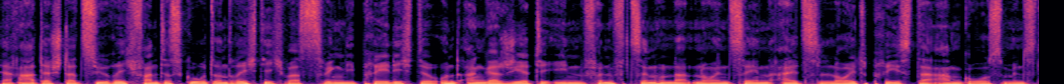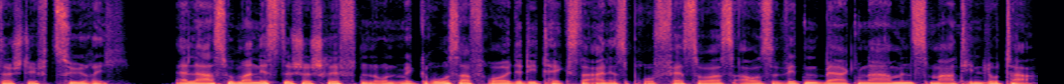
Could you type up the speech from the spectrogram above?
Der Rat der Stadt Zürich fand es gut und richtig, was Zwingli predigte und engagierte ihn 1519 als Leutpriester am Großmünsterstift Zürich. Er las humanistische Schriften und mit großer Freude die Texte eines Professors aus Wittenberg namens Martin Luther.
